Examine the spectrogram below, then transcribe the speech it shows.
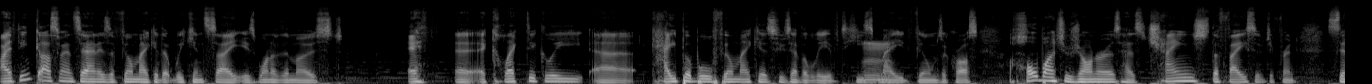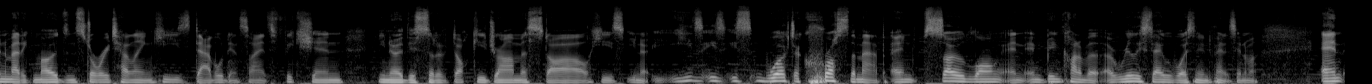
I think Gus Van Sant is a filmmaker that we can say is one of the most eth- eclectically uh, capable filmmakers who's ever lived. He's made films across a whole bunch of genres, has changed the face of different cinematic modes and storytelling. He's dabbled in science fiction, you know, this sort of docudrama style. He's, you know, he's, he's, he's worked across the map and so long and, and been kind of a, a really stable voice in independent cinema. And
